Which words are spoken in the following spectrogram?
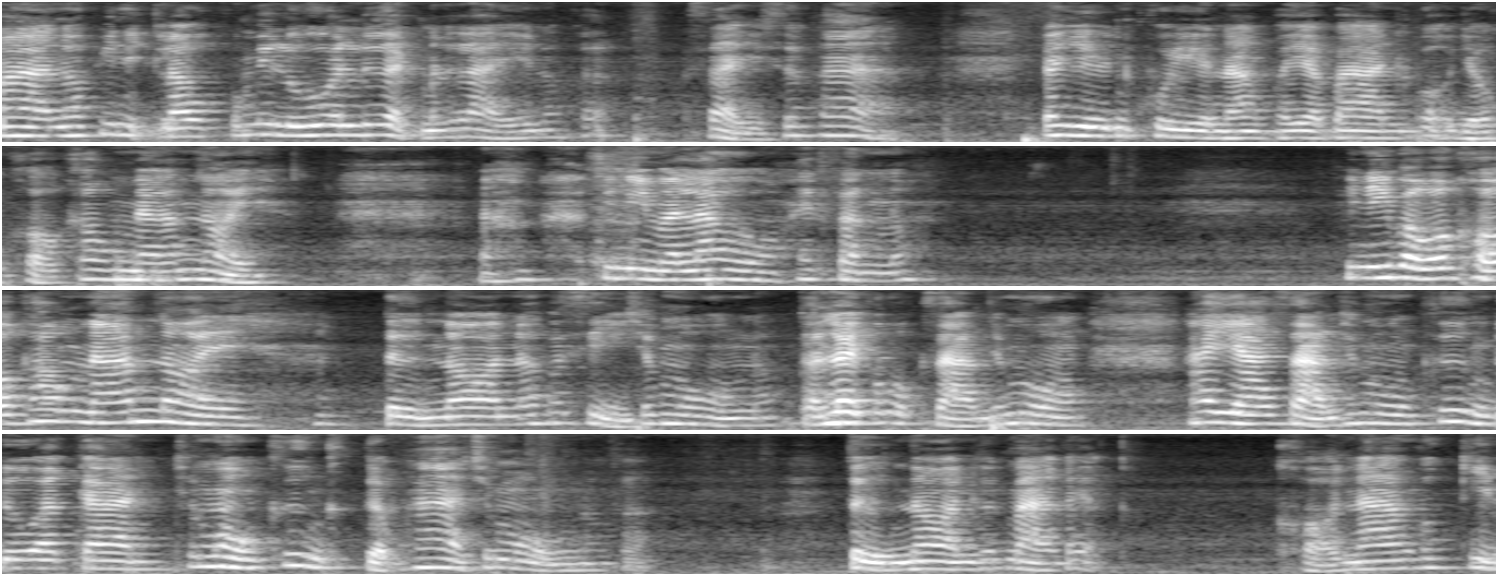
มาเนาะพี่นิเราก็ไม่รู้ว่าเลือดมันไหลเนาะก็ใส่เสื้อผ้า ก็ยืนคุยกับนางพยาบาลก็บอกเดี๋ยวขอเข้าห้องน้ำหน่อยพี่นี่มาเล่าให้ฟังเนาะพี่นี่บอกว่าขอเข้าห้องน้ำหน่อย ตื่นนอนเนาะก็สี่ชั่วโมงเนาะตอนแรกก็บอกสามชั่วโมง ให้ยาสามชั่วโมงครึ่งดูอาการชั่วโมงครึ่งเกือบห้าชั่วโมงเนาะก็ตื่นนอนขึ้นมาก็ขอน้ำก็กิน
